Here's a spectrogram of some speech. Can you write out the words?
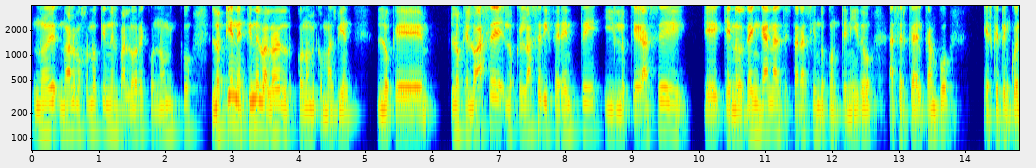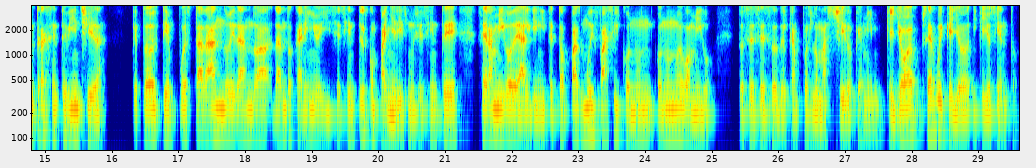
no, a lo mejor no tiene el valor económico, lo tiene, tiene el valor económico más bien. Lo que, lo que lo hace, lo que lo hace diferente y lo que hace que, que nos den ganas de estar haciendo contenido acerca del campo es que te encuentras gente bien chida que todo el tiempo está dando y dando, dando cariño y se siente el compañerismo y se siente ser amigo de alguien y te topas muy fácil con un, con un nuevo amigo. Entonces eso del campo es lo más chido que, que yo observo y que yo, y que yo siento.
